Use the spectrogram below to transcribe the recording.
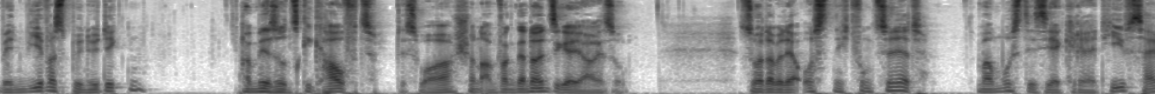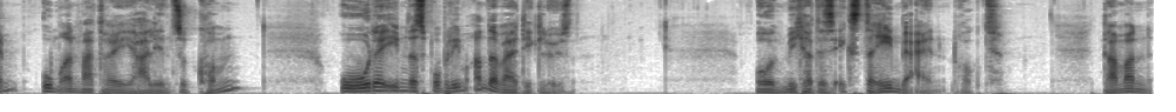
Wenn wir was benötigten, haben wir es uns gekauft. Das war schon Anfang der 90er Jahre so. So hat aber der Ost nicht funktioniert. Man musste sehr kreativ sein, um an Materialien zu kommen oder eben das Problem anderweitig lösen. Und mich hat es extrem beeindruckt, da man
